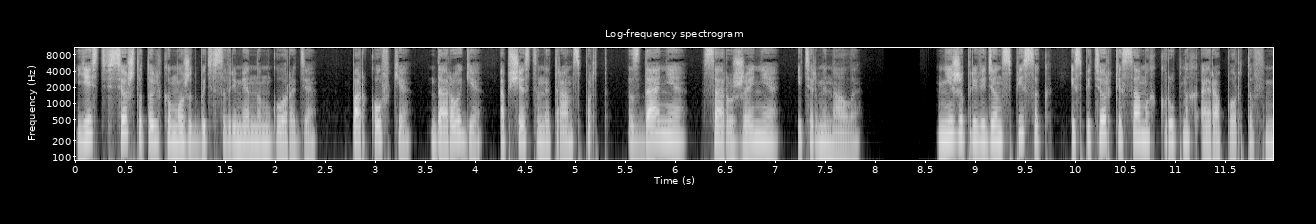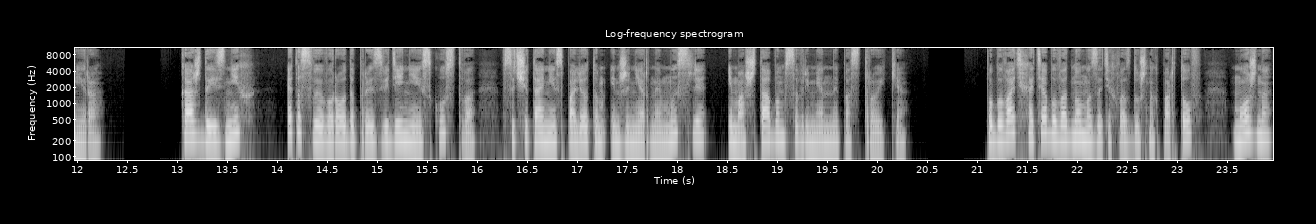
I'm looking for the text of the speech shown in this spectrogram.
есть все, что только может быть в современном городе – парковки, дороги, общественный транспорт, здания, сооружения и терминалы. Ниже приведен список из пятерки самых крупных аэропортов мира. Каждый из них – это своего рода произведение искусства в сочетании с полетом инженерной мысли и масштабом современной постройки. Побывать хотя бы в одном из этих воздушных портов можно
